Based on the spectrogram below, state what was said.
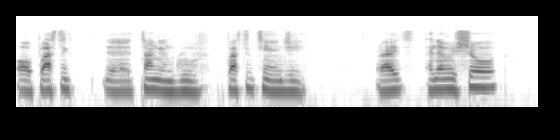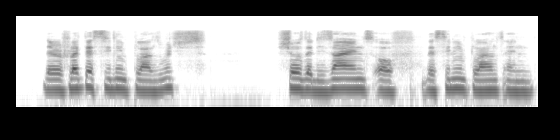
or plastic uh, tongue and groove, plastic TNG, right? And then we show the reflected ceiling plans, which shows the designs of the ceiling plans and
